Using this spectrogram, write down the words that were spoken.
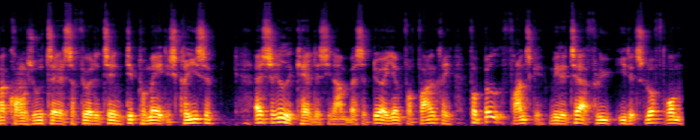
Macrons udtalelser førte til en diplomatisk krise, Algeriet kaldte sin ambassadør hjem fra Frankrig, forbød franske militærfly i dets luftrum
